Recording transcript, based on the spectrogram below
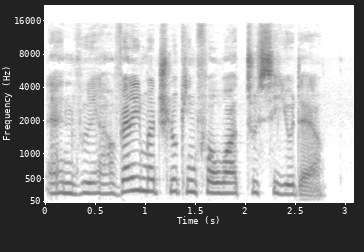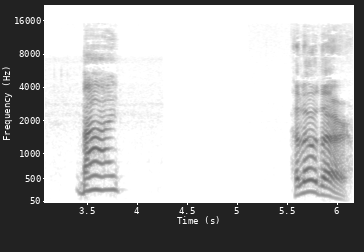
and we are very much looking forward to see you there. Bye! Hello there.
